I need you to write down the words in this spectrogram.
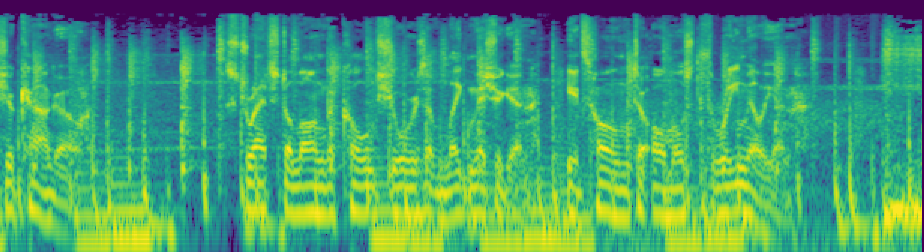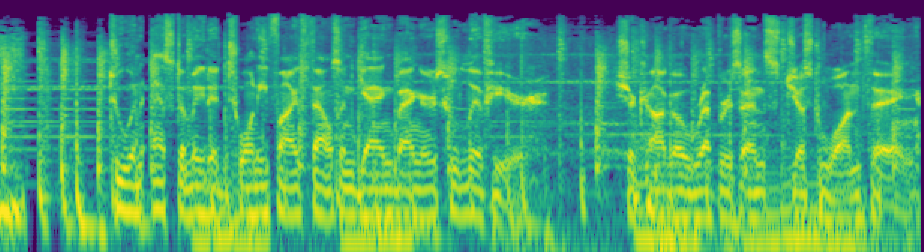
Chicago. Stretched along the cold shores of Lake Michigan, it's home to almost 3 million. To an estimated 25,000 gangbangers who live here, Chicago represents just one thing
